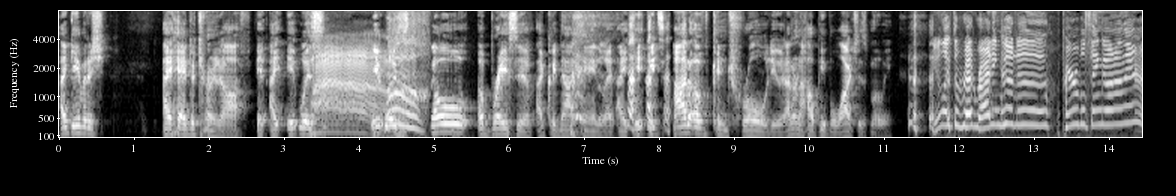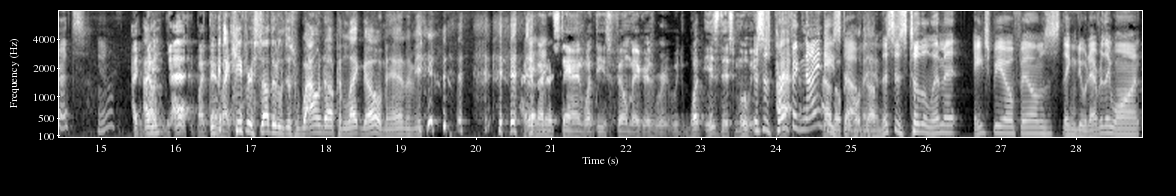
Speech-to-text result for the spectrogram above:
I gave it a. Sh- I had to turn it off. It I it was wow. it was so abrasive. I could not handle it. I it, it's out of control, dude. I don't know how people watch this movie. You know, like the Red Riding Hood uh, parable thing going on there. It's you know, I I done mean, that, but then like Kiefer Sutherland just wound up and let go, man. I mean, I don't understand what these filmmakers were. What is this movie? this is perfect know '90s if it stuff, man. up. This is to the limit. HBO films. They can do whatever they want.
